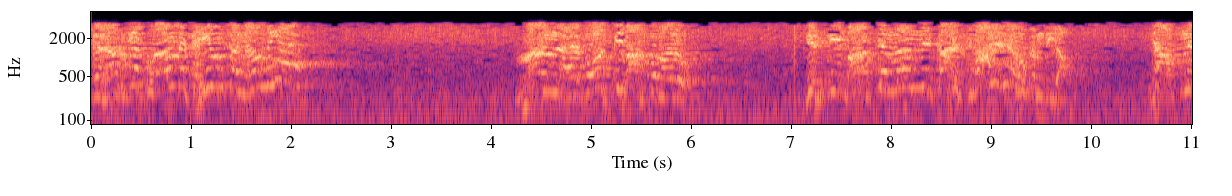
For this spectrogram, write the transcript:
کہ رب کے قرآن میں کہیں ان کا نام نہیں ہے ماننا ہے، وہ اس کی بات کو مانو۔ جس کی بات کے ماننے کا اس والے نے حکم دیا، یا اپنے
